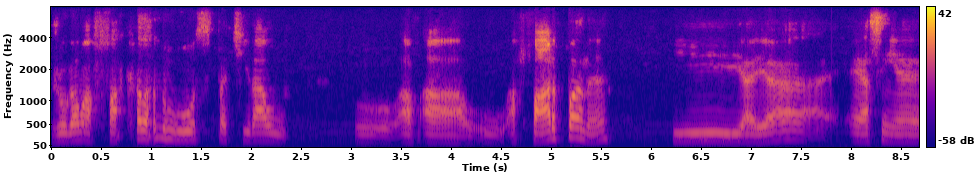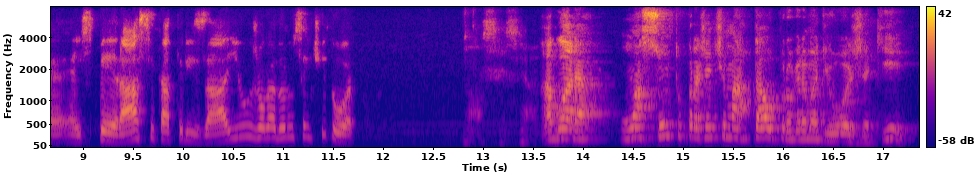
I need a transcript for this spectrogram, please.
jogar uma faca lá no osso para tirar o, o, a, a, a, farpa, né? E aí é, é assim, é, é, esperar cicatrizar e o jogador não sentir dor. Nossa senhora. Agora, um assunto para a gente matar o programa de hoje aqui.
